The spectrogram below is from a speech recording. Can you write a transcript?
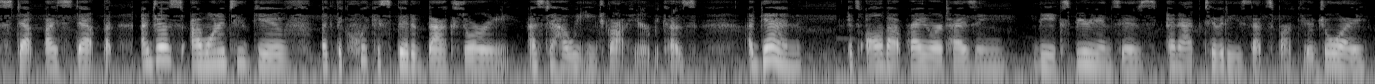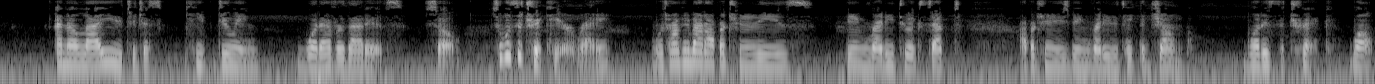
step by step, but I just I wanted to give like the quickest bit of backstory as to how we each got here because again, it's all about prioritizing the experiences and activities that spark your joy and allow you to just keep doing whatever that is. So, so what's the trick here, right? We're talking about opportunities, being ready to accept opportunities, being ready to take the jump. What is the trick? Well,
